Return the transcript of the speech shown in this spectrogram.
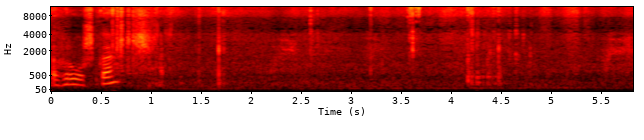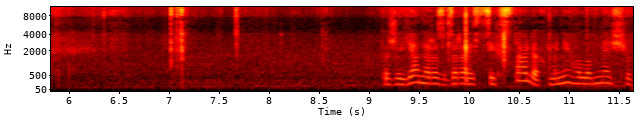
грушка. Кажу, я не розбираюсь в цих сталях. Мені головне, щоб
